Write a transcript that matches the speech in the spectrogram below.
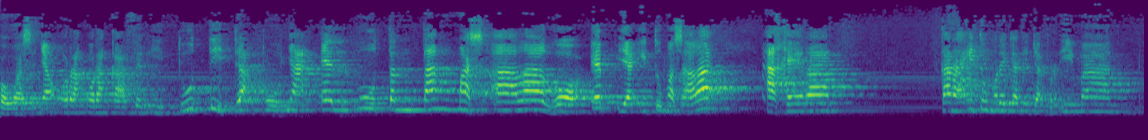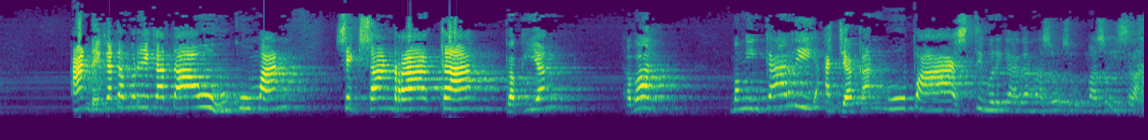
bahwasanya orang-orang kafir itu tidak punya ilmu tentang masalah goib, yaitu masalah akhirat. Karena itu mereka tidak beriman. Andai kata mereka tahu hukuman siksa neraka bagi yang apa? Mengingkari ajakanmu pasti mereka akan masuk masuk Islam.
